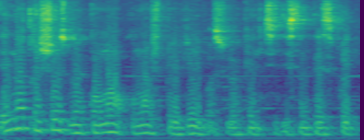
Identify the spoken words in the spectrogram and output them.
Une autre chose, mais comment, comment je peux vivre sur la qualité du Saint-Esprit?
